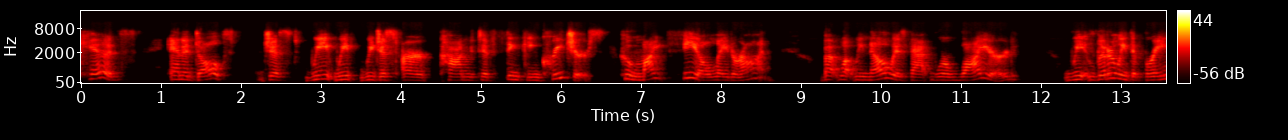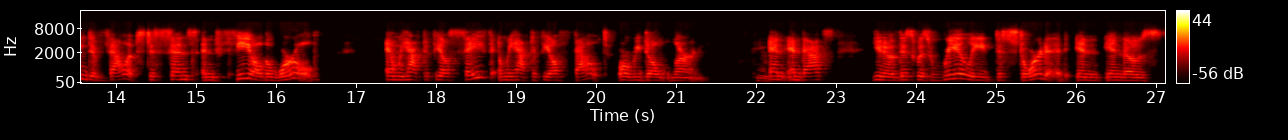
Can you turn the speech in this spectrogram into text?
kids and adults just we we we just are cognitive thinking creatures who might feel later on. But what we know is that we're wired we literally the brain develops to sense and feel the world and we have to feel safe and we have to feel felt or we don't learn hmm. and and that's you know this was really distorted in in those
